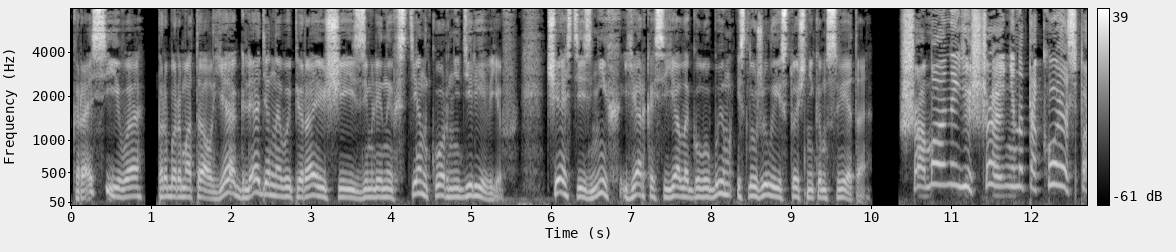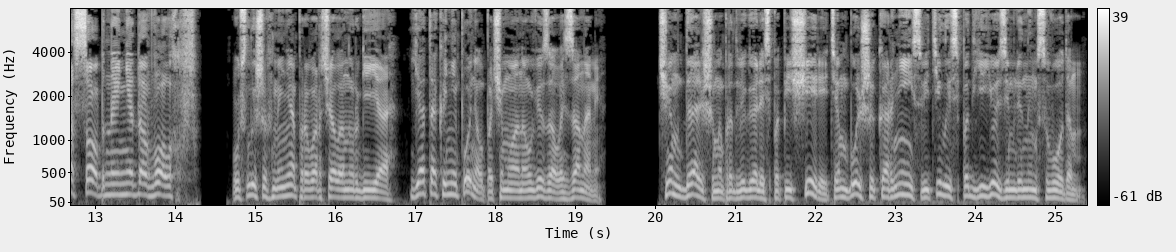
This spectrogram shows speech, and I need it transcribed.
«Красиво», – пробормотал я, глядя на выпирающие из земляных стен корни деревьев. Часть из них ярко сияла голубым и служила источником света. «Шаманы еще и не на такое способны, недоволхв!» Услышав меня, проворчала Нургия. Я так и не понял, почему она увязалась за нами. Чем дальше мы продвигались по пещере, тем больше корней светилось под ее земляным сводом.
